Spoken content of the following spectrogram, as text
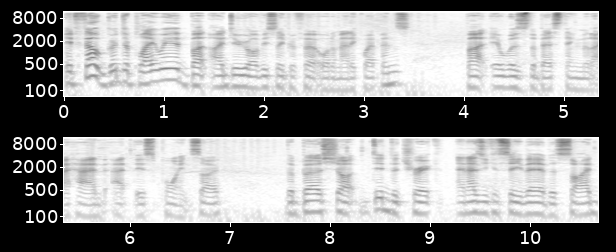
it felt good to play with, but I do obviously prefer automatic weapons. But it was the best thing that I had at this point. So the burst shot did the trick, and as you can see there, the side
